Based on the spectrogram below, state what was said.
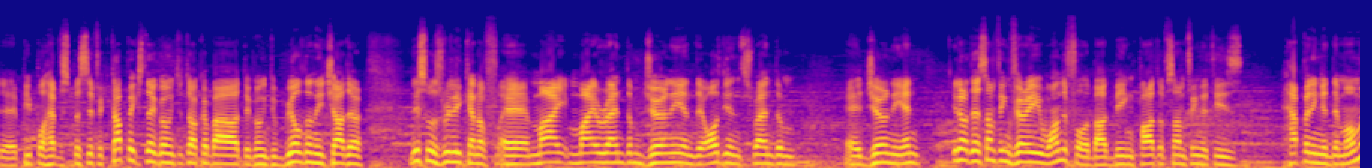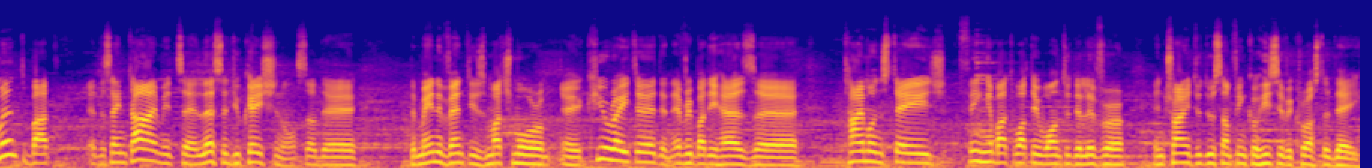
Uh, people have specific topics they're going to talk about. They're going to build on each other. This was really kind of uh, my my random journey and the audience random uh, journey. And you know, there's something very wonderful about being part of something that is happening at the moment, but at the same time, it's uh, less educational. So the the main event is much more uh, curated, and everybody has uh, time on stage, thinking about what they want to deliver, and trying to do something cohesive across the day.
